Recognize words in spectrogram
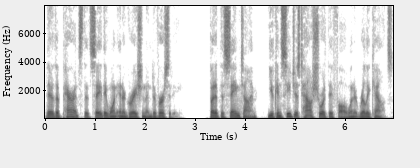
they're the parents that say they want integration and diversity. But at the same time, you can see just how short they fall when it really counts.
